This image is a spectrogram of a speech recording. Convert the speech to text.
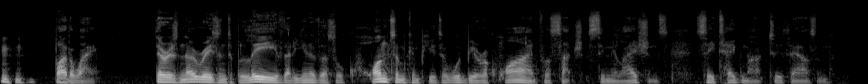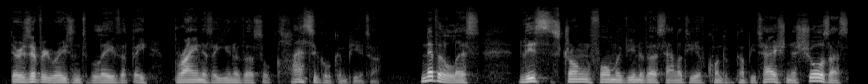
By the way, there is no reason to believe that a universal quantum computer would be required for such simulations. See Tegmark 2000. There is every reason to believe that the brain is a universal classical computer. Nevertheless, this strong form of universality of quantum computation assures us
